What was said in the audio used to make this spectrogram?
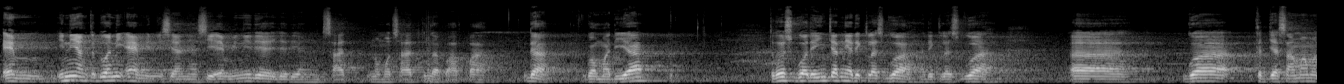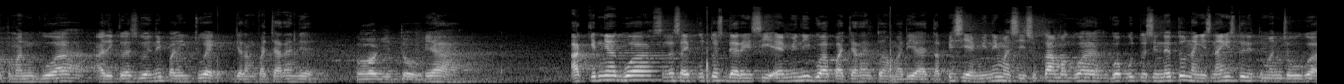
M ini yang kedua nih M inisialnya si M ini dia jadi yang saat nomor satu nggak apa-apa. Udah, gua sama dia. Terus gua ada incar nih di kelas gua, di kelas gua. eh gua kerja sama sama teman gua, adik kelas gua ini paling cuek, jarang pacaran dia. Oh gitu. Ya. Akhirnya gue selesai putus dari si M ini gue pacaran tuh sama dia. Tapi si M ini masih suka sama gue. Gue putusin dia tuh nangis-nangis tuh di teman cowok gue.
